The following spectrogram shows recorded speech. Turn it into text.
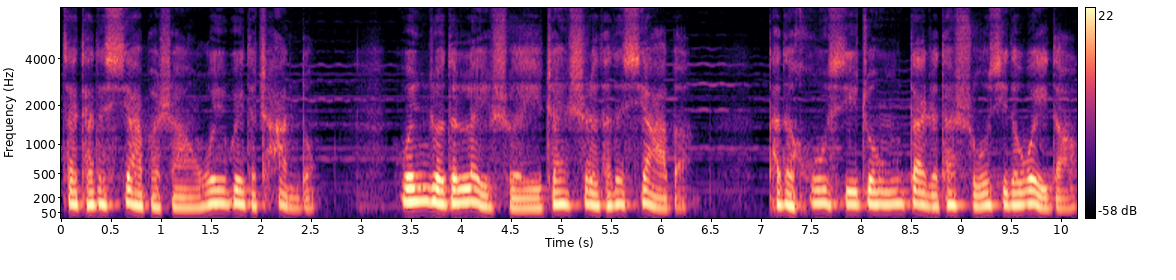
在他的下巴上微微的颤动。温热的泪水沾湿了他的下巴，他的呼吸中带着他熟悉的味道。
